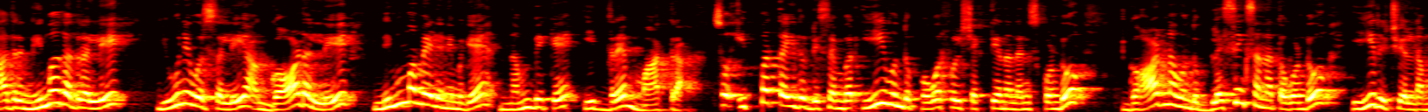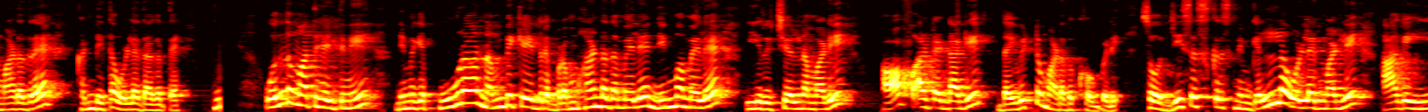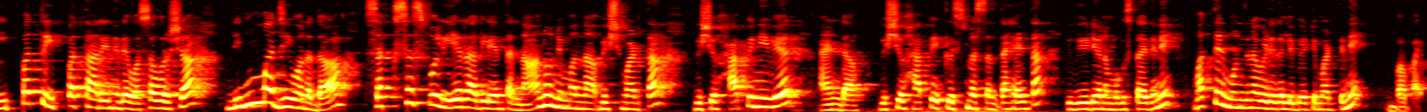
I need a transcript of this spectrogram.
ಆದರೆ ನಿಮಗದರಲ್ಲಿ ಯೂನಿವರ್ಸಲ್ಲಿ ಆ ಗಾಡಲ್ಲಿ ನಿಮ್ಮ ಮೇಲೆ ನಿಮಗೆ ನಂಬಿಕೆ ಇದ್ದರೆ ಮಾತ್ರ. ಸೊ ಇಪ್ಪತ್ತೈದು ಡಿಸೆಂಬರ್ ಈ ಒಂದು ಪವರ್ಫುಲ್ ಶಕ್ತಿಯನ್ನು ನೆನೆಸ್ಕೊಂಡು ಗಾಡ್ನ ಒಂದು ಬ್ಲೆಸ್ಸಿಂಗ್ಸನ್ನು ತಗೊಂಡು ಈ ರಿಚುವಲ್ನ ಮಾಡಿದ್ರೆ ಖಂಡಿತ ಒಳ್ಳೆಯದಾಗತ್ತೆ ಒಂದು ಮಾತು ಹೇಳ್ತೀನಿ, ನಿಮಗೆ ಪೂರಾ ನಂಬಿಕೆ ಇದ್ದರೆ ಬ್ರಹ್ಮಾಂಡದ ಮೇಲೆ, ನಿಮ್ಮ ಮೇಲೆ ಈ ರಿಚುವಲ್ನ ಮಾಡಿ ಆಫ್ ಹಾರ್ಟೆಡ್ ಆಗಿ ದಯವಿಟ್ಟು ಮಾಡೋದಕ್ಕೆ ಹೋಗಬೇಡಿ. ಸೊ ಜೀಸಸ್ ಕ್ರಿಸ್ತ್ ನಿಮಗೆಲ್ಲ ಒಳ್ಳೇದು ಮಾಡಲಿ. ಹಾಗೆ ಈ ಇಪ್ಪತ್ತು ಇಪ್ಪತ್ತಾರು ಏನಿದೆ ಹೊಸ ವರ್ಷ, ನಿಮ್ಮ ಜೀವನದ ಸಕ್ಸಸ್ಫುಲ್ ಇಯರ್ ಆಗಲಿ ಅಂತ ನಾನು ನಿಮ್ಮನ್ನು ವಿಶ್ ಮಾಡ್ತಾ wish you happy new year and wish you happy Christmas ಅಂತ ಹೇಳ್ತಾ ಈ ವಿಡಿಯೋನ ಮುಗಿಸ್ತಾ ಇದ್ದೀನಿ. ಮತ್ತೆ ಮುಂದಿನ ವಿಡಿಯೋದಲ್ಲಿ ಭೇಟಿ ಮಾಡ್ತೀನಿ. ಬಾಯ್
